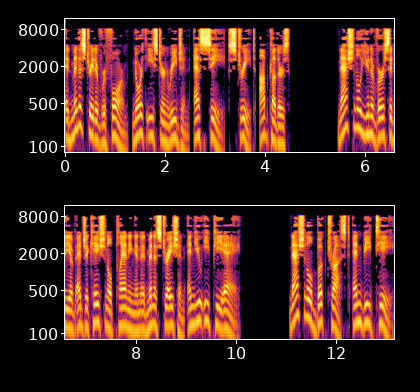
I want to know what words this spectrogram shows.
Administrative Reform, North-Eastern Region, SC, Street, Obkothers National University of Educational Planning and Administration NUEPA National Book Trust NBT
